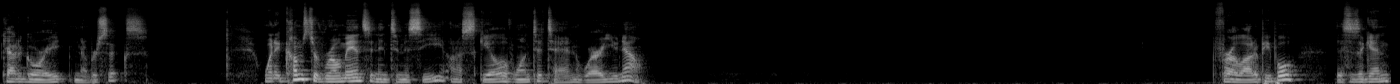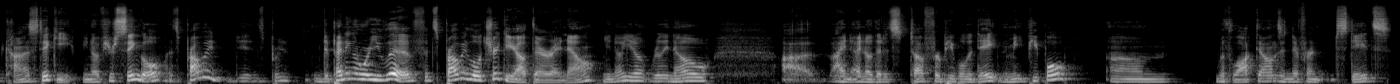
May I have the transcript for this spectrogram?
Category number six. When it comes to romance and intimacy on a scale of 1 to 10, where are you now? For a lot of people, this is again kind of sticky. You know, if you're single, it's probably it's pretty, depending on where you live, it's probably a little tricky out there right now. You know, you don't really know. Uh, I, I know that it's tough for people to date and meet people um, with lockdowns in different states.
